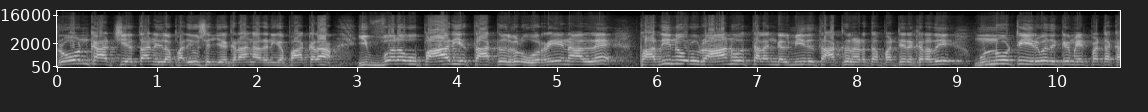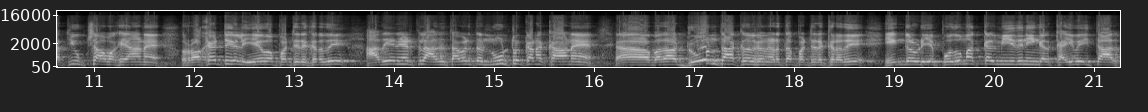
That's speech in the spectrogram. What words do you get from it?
ட்ரோன் காட்சியை தான் இதில் பதிவு செஞ்சிருக்கிறாங்க. அதை நீங்கள் பார்க்கலாம். இவ்வளவு பாரிய தாக்குதல்கள் ஒரே நாளில் பதினோரு ராணுவ தளங்கள் மீது தாக்குதல் நடத்தப்பட்டிருக்கிறது. முன்னூற்றி இருபதுக்கும் மேற்பட்ட கத்தியுக்ஷா வகையான ராக்கெட்டுகள் ஏவப்பட்டிருக்கிறது. அதே நேரத்தில் அது தவிர்த்த நூற்றுக்கணக்கான அதாவது ட்ரோன் தாக்குதல்கள் நடத்தப்பட்டிருக்கிறது. எங்களுடைய பொதுமக்கள் மீது நீங்கள் கை வைத்தால்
